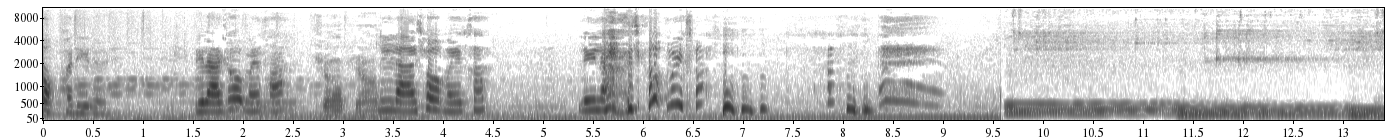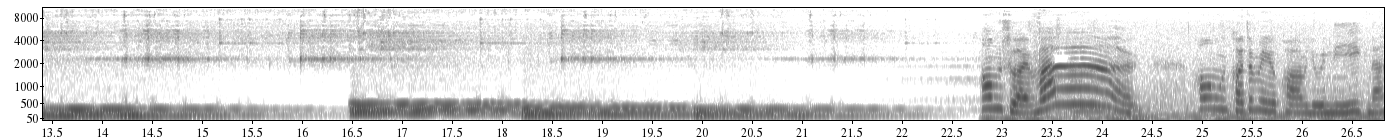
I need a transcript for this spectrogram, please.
ตกพอดีเลย ลีลาชอบไหมคะ ชอบชอบลีลาชอบไหมคะ ลีลาชอบไหมคะ ห้องสวยมาก ห้องเขาจะมีความยูนิคนะ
